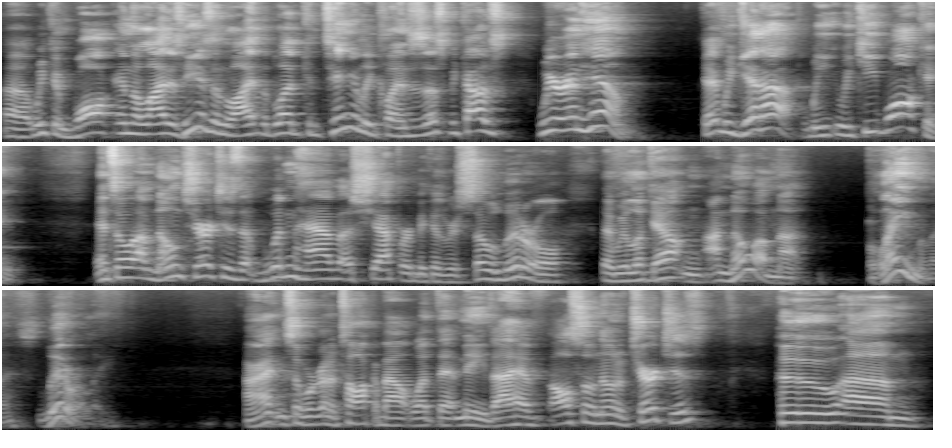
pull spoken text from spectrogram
uh, we can walk in the light as He is in the light. The blood continually cleanses us because we're in Him. Okay, we get up, we we keep walking, and so I've known churches that wouldn't have a shepherd because we're so literal that we look out and I know I'm not blameless, literally. All right, and so we're going to talk about what that means. I have also known of churches who um,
